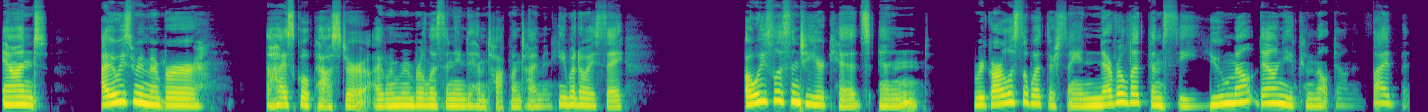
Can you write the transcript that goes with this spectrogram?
And I always remember a high school pastor. I remember listening to him talk one time, and he would always say, "Always listen to your kids, and regardless of what they're saying, never let them see you melt down. You can melt down inside, but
